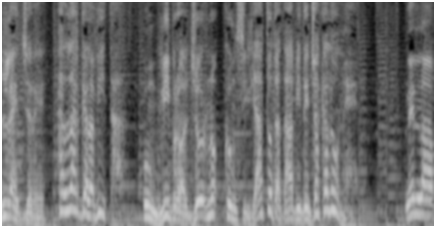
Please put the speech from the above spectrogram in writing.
Leggere allarga la vita. Un libro al giorno consigliato da Davide Giacalone. Nella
